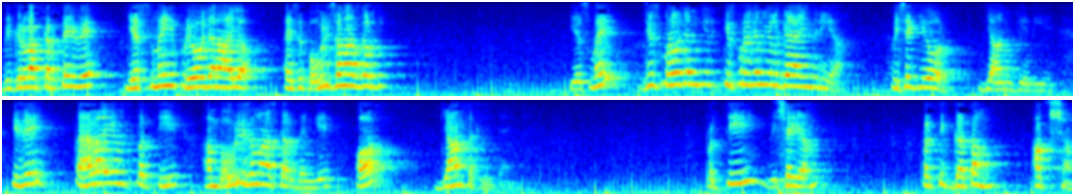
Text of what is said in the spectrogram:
विग्रह करते हुए यशमय प्रयोजन आय ऐसे बहुरी समाज कर दो। यशमय जिस प्रयोजन के किस प्रयोजन के लिए गया इंद्रिया? विषय की ओर, ज्ञान के लिए। इसे पहला ये उत्पत्ति हम बहुरी समाज कर देंगे और ज्ञान तक ले जाएँगे। प्रति विषय प्रतिगतम अक्षम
